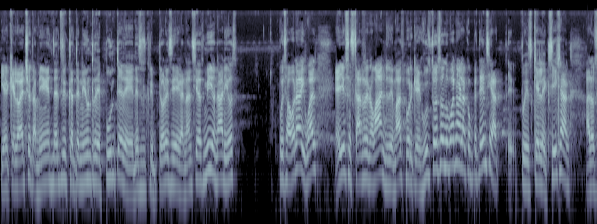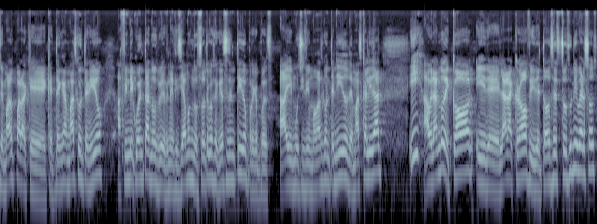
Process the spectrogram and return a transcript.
Y el que lo ha hecho también es Netflix, que ha tenido un repunte de, de suscriptores y de ganancias millonarios. pues ahora igual ellos están renovando y demás, porque justo eso es lo bueno de la competencia, eh, pues que le exijan a los demás para que, que, tengan más contenido. A fin de cuentas nos beneficiamos nosotros en ese sentido, porque pues hay muchísimo más contenido de más calidad. Y hablando de Con y de Lara Croft y de todos estos universos,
